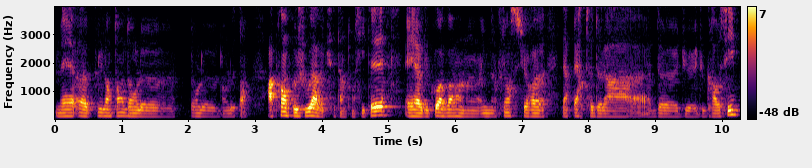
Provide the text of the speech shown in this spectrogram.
mais plus longtemps dans le, dans le, dans le temps. Après, on peut jouer avec cette intensité et euh, du coup avoir une influence sur euh, la perte de la, de, du, gras aussi.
